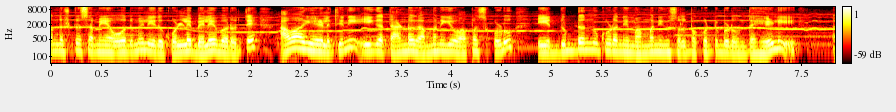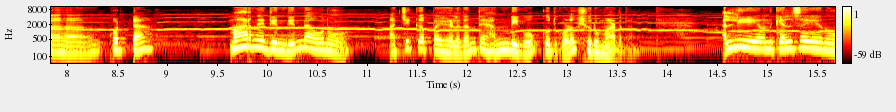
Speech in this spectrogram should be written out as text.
ಒಂದಷ್ಟು ಸಮಯ ಹೋದ್ಮೇಲೆ ಇದಕ್ಕೆ ಒಳ್ಳೆ ಬೆಲೆ ಬರುತ್ತೆ. ಆವಾಗ ಹೇಳ್ತೀನಿ, ಈಗ ತಾಂಡೋಗಿ ಅಮ್ಮನಿಗೆ ವಾಪಸ್ ಕೊಡು. ಈ ದುಡ್ಡನ್ನು ಕೂಡ ನಿಮ್ಮ ಅಮ್ಮನಿಗೆ ಸ್ವಲ್ಪ ಕೊಟ್ಟು ಬಿಡು ಅಂತ ಹೇಳಿ ಕೊಟ್ಟ. ಮಾರನೇ ದಿನದಿಂದ ಅವನು ಆ ಚಿಕ್ಕಪ್ಪ ಹೇಳಿದಂತೆ ಅಂಗಡಿಗೆ ಹೋಗಿ ಕೂತ್ಕೊಳ್ಳೋಕೆ ಶುರು ಮಾಡಿದ. ಅಲ್ಲಿ ಅವನ ಕೆಲಸ ಏನು?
